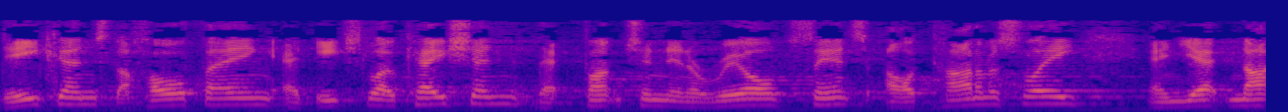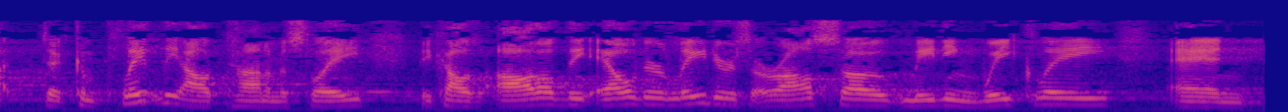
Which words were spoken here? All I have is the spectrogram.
deacons, the whole thing at each location that function in a real sense autonomously and yet not completely autonomously because all of the elder leaders are also meeting weekly and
